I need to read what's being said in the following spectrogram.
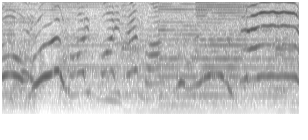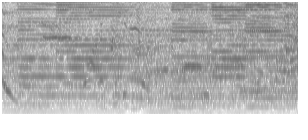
High five, Emma. Cheers!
